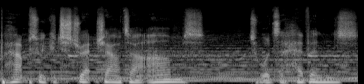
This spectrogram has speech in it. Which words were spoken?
Perhaps we could stretch out our arms towards the heavens,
